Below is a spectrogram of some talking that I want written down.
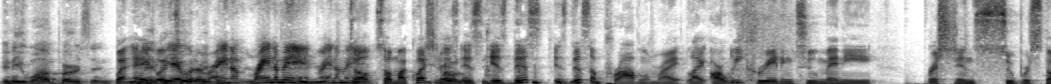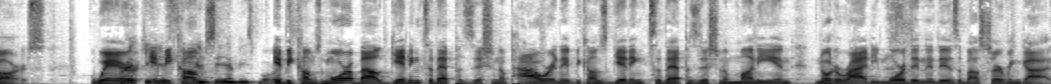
You need one person. But, You hey, maybe but- Be two able to people. rein them, rein them in, rein them in. So, so my question is, Control 'em. is is this is this a problem, right? Like, are we creating too many Christian superstars where Rick it is becomes Sports. it becomes more about getting to that position of power and it becomes getting to that position of money and notoriety more than it is about serving God,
